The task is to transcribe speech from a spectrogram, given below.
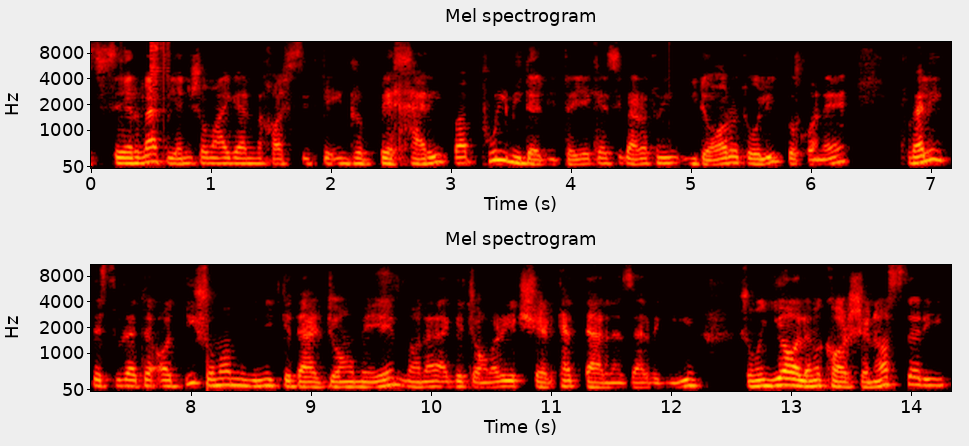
ثروت یعنی شما اگر می‌خواستید که این رو بخرید و پول می‌دادید تا یه کسی براتون این ایده ها رو تولید بکنه. ولی به صورت عادی شما می‌بینید که در جامعه مانند اگه جامعه رو یک شرکت در نظر بگیریم شما یه عالم کارشناس داری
